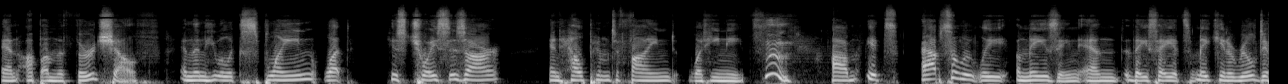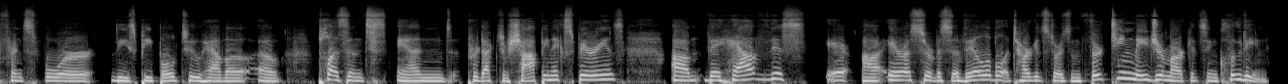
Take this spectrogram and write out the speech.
and up on the third shelf, and then he will explain what his choices are and help him to find what he needs. Um, it's absolutely amazing. And they say it's making a real difference for these people to have a, a pleasant and productive shopping experience. Um, they have this Uh, Aira service available at Target stores in 13 major markets, including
